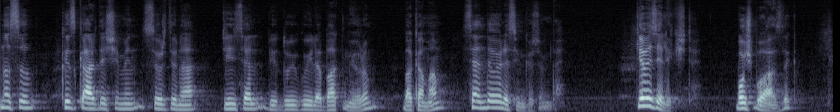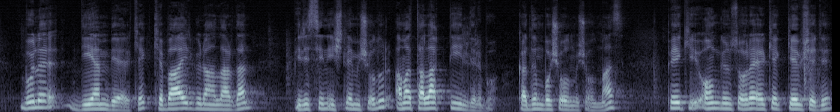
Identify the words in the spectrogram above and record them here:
Nasıl kız kardeşimin sırtına cinsel bir duyguyla bakmıyorum, bakamam. Sen de öylesin gözümde. Gevezelik işte. Boş boğazlık. Böyle diyen bir erkek kebair günahlardan birisini işlemiş olur ama talak değildir bu. Kadın boş olmuş olmaz. Peki 10 gün sonra erkek gevşedi.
